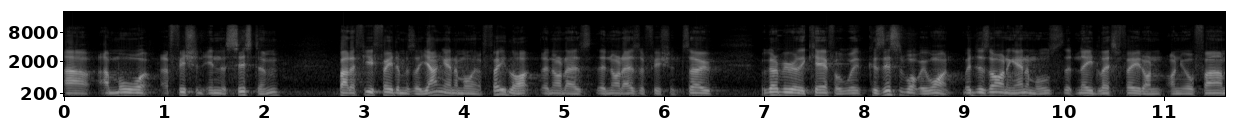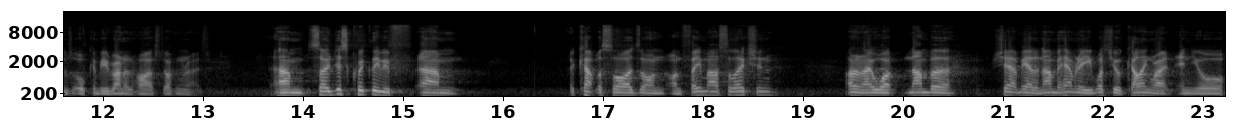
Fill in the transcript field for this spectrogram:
uh, are more efficient in the system. But if you feed them as a young animal in a feedlot, they're not as, they're not as efficient. So we've got to be really careful because this is what we want. We're designing animals that need less feed on, on your farms or can be run at higher stocking rates. Um, so just quickly, um, a couple of slides on, on female selection. I don't know what number, shout me out a number. How many, what's your culling rate in your,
